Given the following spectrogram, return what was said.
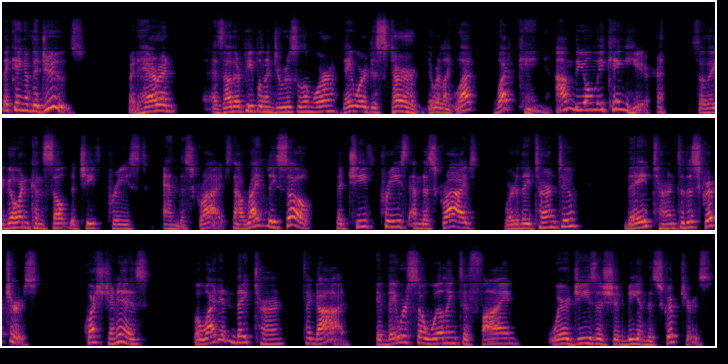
the king of the Jews. But Herod, as other people in Jerusalem were, they were disturbed. They were like, What? What king? I'm the only king here. So they go and consult the chief priest and the scribes. Now, rightly so, the chief priest and the scribes, where do they turn to? They turn to the scriptures. Question is, well, why didn't they turn to God? If they were so willing to find where Jesus should be in the scriptures,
